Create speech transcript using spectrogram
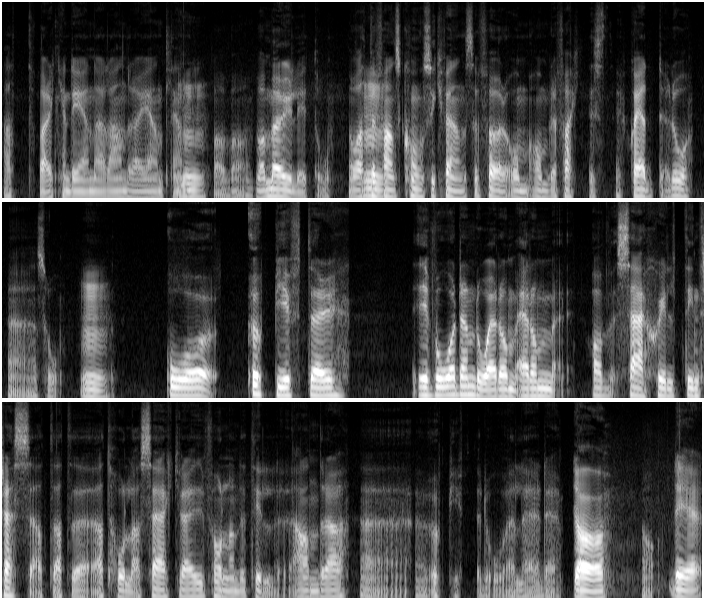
att varken det ena eller andra egentligen mm. var, var, var, möjligt då. Och att mm. det fanns konsekvenser för om, om det faktiskt skedde då. Eh, så. Mm. Och uppgifter i vården då, är de, är de av särskilt intresse att, att, att hålla säkra i förhållande till andra uh, uppgifter då? Eller är det... Ja, ja. Det,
